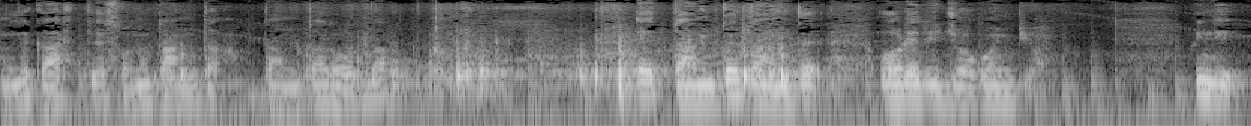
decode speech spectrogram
le carte sono tanta tanta roba e tante tante ore di gioco in più. Quindi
